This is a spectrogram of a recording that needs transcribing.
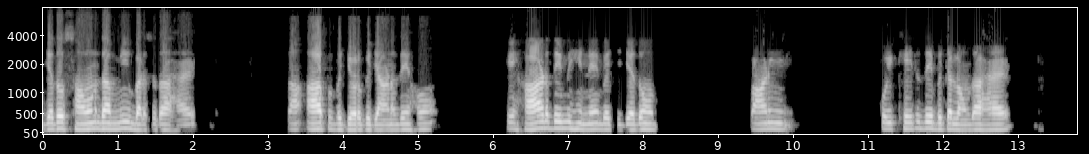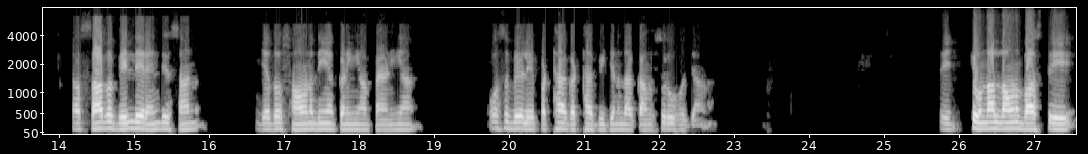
ਜਦੋਂ ਸਾਉਣ ਦਾ ਮੀਂਹ ਬਰਸਦਾ ਹੈ, ਤਾਂ ਆਪ ਬਜ਼ੁਰਗ ਜਾਣਦੇ ਹੋ ਕਿ ਹਾੜ ਦੇ ਮਹੀਨੇ ਵਿੱਚ ਜਦੋਂ ਪਾਣੀ ਕੋਈ ਖੇਤ ਦੇ ਵਿੱਚ ਲਾਉਂਦਾ ਹੈ ਤਾਂ ਸਭ ਵਿਹਲੇ ਰਹਿੰਦੇ ਸਨ। ਜਦੋਂ ਸਾਉਣ ਦੀਆਂ ਕਣੀਆਂ ਪੈਣੀਆਂ, ਉਸ ਵੇਲੇ ਪੱਠਾ ਗੱਠਾ ਬੀਜਣ ਦਾ ਕੰਮ ਸ਼ੁਰੂ ਹੋ ਜਾਣਾ। ਤੇ ਝੋਨਾ ਲਾਉਣ ਵਾਸਤੇ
